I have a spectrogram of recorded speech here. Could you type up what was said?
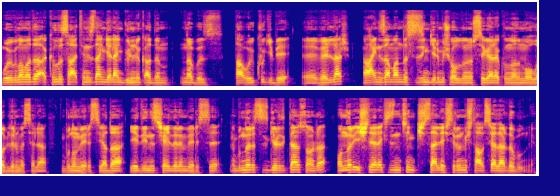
Bu uygulamada akıllı saatinizden gelen günlük adım, nabız, daha uyku gibi e, veriler Aynı zamanda sizin girmiş olduğunuz sigara kullanımı olabilir mesela. Bunun verisi ya da yediğiniz şeylerin verisi. Bunları siz girdikten sonra onları işleyerek sizin için kişiselleştirilmiş tavsiyelerde bulunuyor.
